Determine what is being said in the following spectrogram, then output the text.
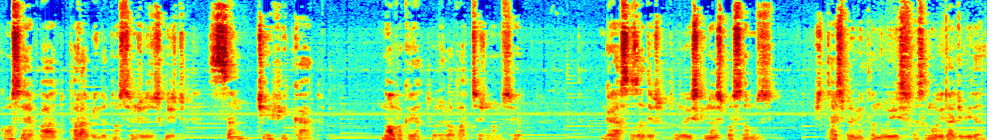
conservado para a vinda do nosso Senhor Jesus Cristo, santificado nova criatura. Louvado seja o nome do Senhor. Graças a Deus por tudo isso, que nós possamos estar experimentando isso, essa novidade de vida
